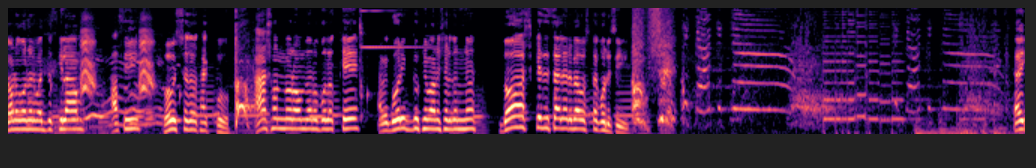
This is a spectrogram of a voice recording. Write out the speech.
জনগণের মধ্যে ছিলাম, আছি, ভবিষ্যতেও থাকব। আসন্ন রমজান উপলক্ষে আমি গরিব দুঃখী মানুষের জন্য দশ কেজি চালের ব্যবস্থা করেছি। এই,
